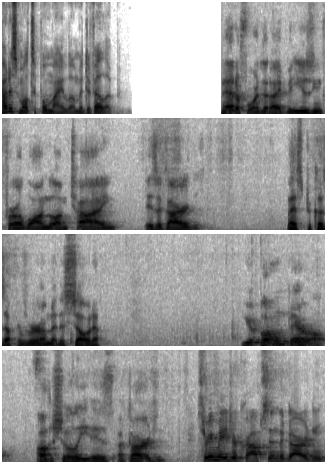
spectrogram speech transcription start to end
How does multiple myeloma develop? metaphor that I've been using for a long, long time is a garden. That's because up in rural Minnesota. Your bone marrow functionally is a garden. Three major crops in the garden.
